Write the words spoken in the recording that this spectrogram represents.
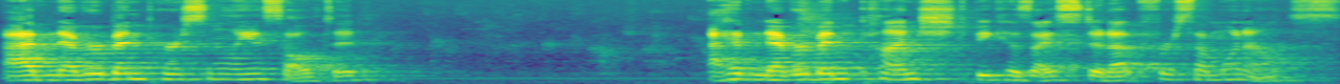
I've never been personally assaulted. I have never been punched because I stood up for someone else.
